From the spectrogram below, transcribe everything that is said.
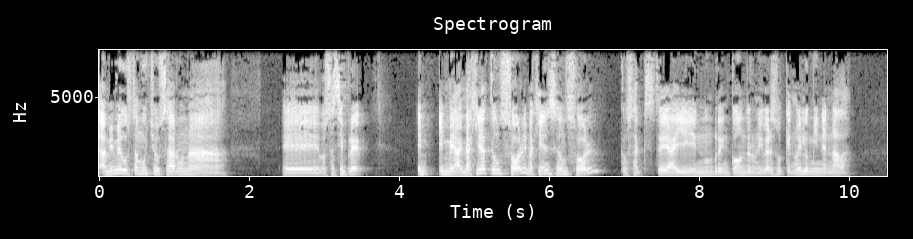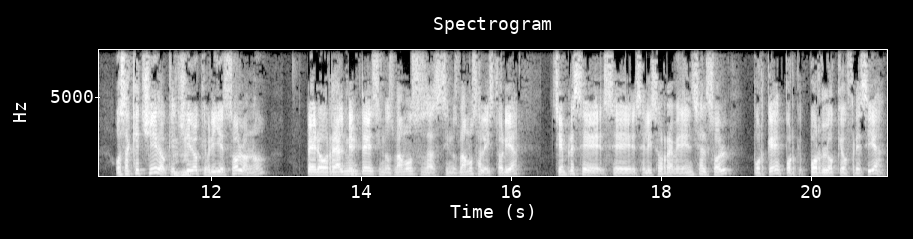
a mí me gusta mucho usar una, eh, o sea, siempre, em- em- imagínate un sol, imagínense un sol, o sea, que esté ahí en un rincón del universo que no ilumine nada. O sea, qué chido, qué chido que brille solo, ¿no? Pero realmente, si nos vamos, o sea, si nos vamos a la historia, siempre se, se, se le hizo reverencia al sol. ¿Por qué? Por, por lo que ofrecía.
